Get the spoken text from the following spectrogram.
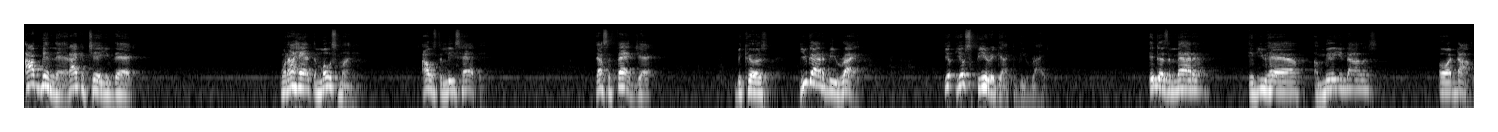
I've been there, and I can tell you that when I had the most money, I was the least happy. That's a fact, Jack. Because you got to be right. Your, your spirit got to be right. It doesn't matter if you have a million dollars or a dollar.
